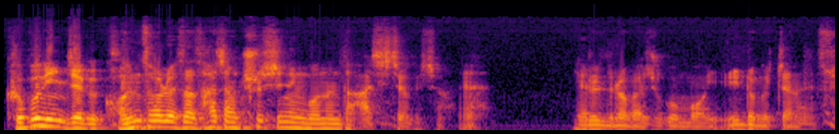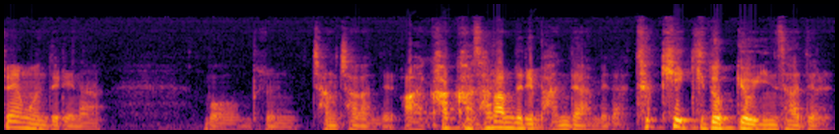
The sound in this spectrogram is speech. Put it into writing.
그분이 이제 그 건설회사 사장 출신인 거는 다 아시죠, 그죠? 예. 예를 들어가지고 뭐 이런 거 있잖아요. 수행원들이나 뭐 무슨 장차관들, 아 각하 사람들이 반대합니다. 특히 기독교 인사들,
